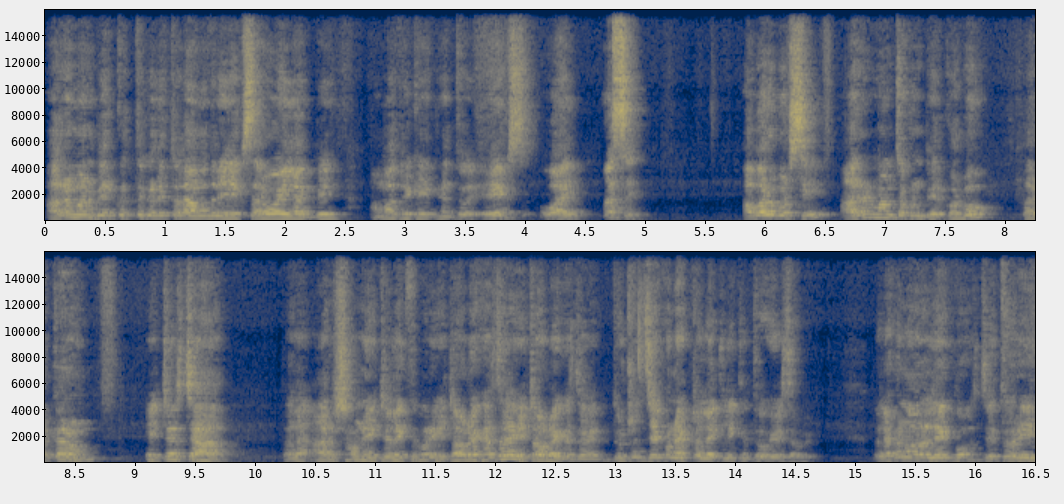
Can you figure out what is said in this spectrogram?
আর এর মান বের করতে গেলে তাহলে আমাদের এক্স আর ওয়াই লাগবে। আমাদের এখানে কিন্তু এক্স ওয়াই আছে। আবারও বলছি আর এর মান যখন বের করব, তার কারণ এটা আর তাহলে আর সামনে এটা লিখতে পারি, এটাও লেখা যায়, এটাও লেখা যায়, দুটো যে কোনো একটা লিখলে কিন্তু হয়ে যাবে। তাহলে এখন আমরা লিখব যে ধরি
